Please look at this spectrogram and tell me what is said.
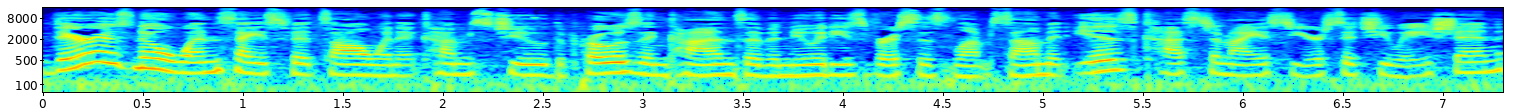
there is no one size fits all when it comes to the pros and cons of annuities versus lump sum. It is customized to your situation,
